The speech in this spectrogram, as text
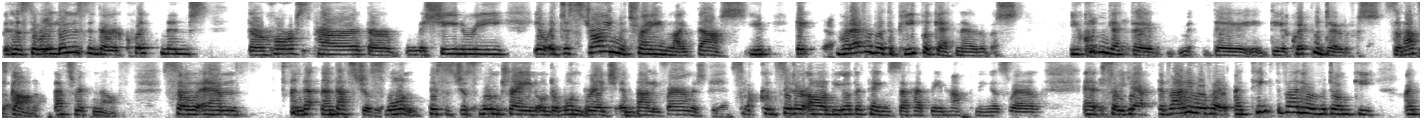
because they were losing their equipment, their horsepower, their machinery. You know, destroying a train like that. You, they, Yeah. whatever about the people getting out of it, you couldn't get the the the equipment out of it. So that's No. gone. That's written off. So um, and that and that's just one. This is just one train under one bridge in Ballyfermot. Yeah. So consider all the other things that had been happening as well. Uh, so yeah, the value of a I think the value of a donkey. I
